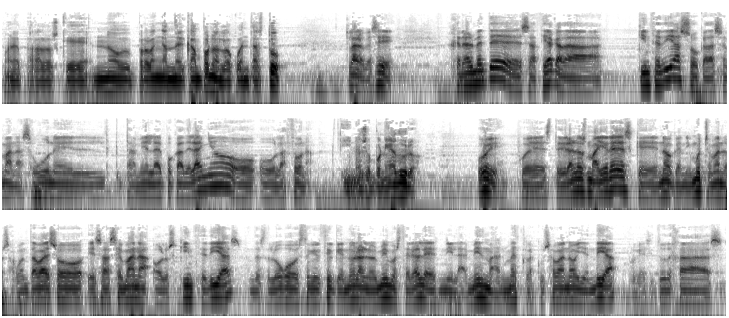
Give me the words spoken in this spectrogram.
Bueno, para los que no provengan del campo, nos lo cuentas tú. Claro que sí. Generalmente se hacía cada 15 días o cada semana, según el, también la época del año o, o la zona. Y no se ponía duro. Uy, pues te dirán los mayores que no, que ni mucho menos. Aguantaba eso esa semana o los 15 días. Desde luego, esto quiere decir que no eran los mismos cereales ni las mismas mezclas que usaban hoy en día. Porque si tú dejas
